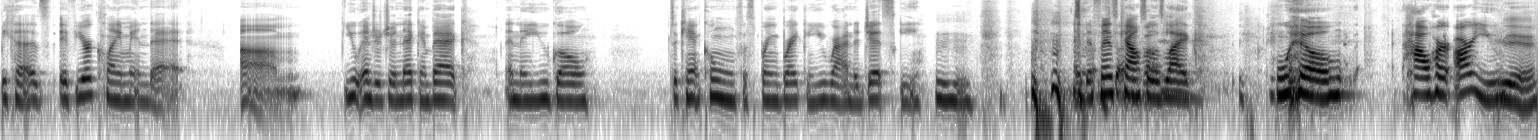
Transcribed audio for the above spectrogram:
because if you're claiming that um, you injured your neck and back and then you go to Cancun for spring break and you riding a jet ski, mm-hmm. and defense counsel is like, well, how hurt are you? Yeah,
